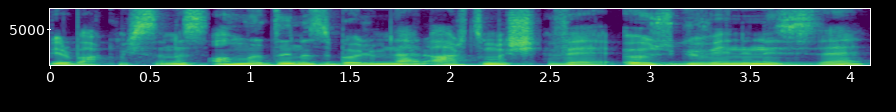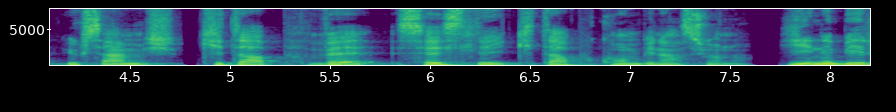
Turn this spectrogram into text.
Bir bakmışsınız anladığınız bölümler artmış ve özgüveniniz de yükselmiş. Kitap ve sesli kitap kombinasyonu. Yeni bir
